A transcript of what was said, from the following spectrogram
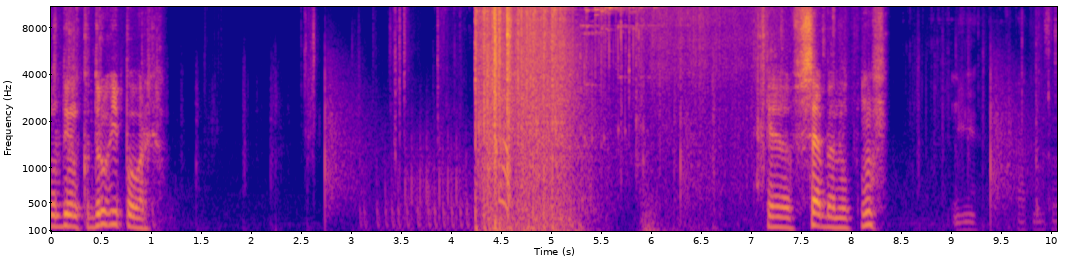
будинку, другий поверх. Е, в себе ну. Ні, хатенько.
